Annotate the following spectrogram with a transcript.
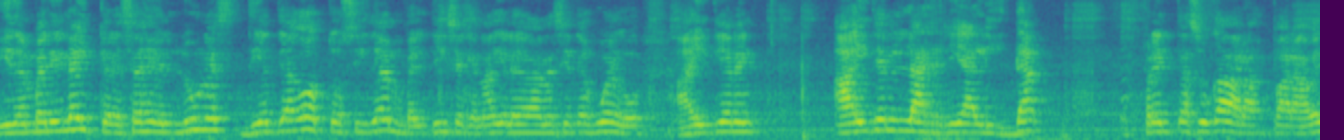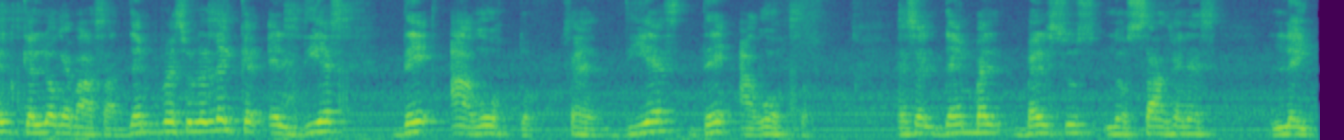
Y Denver y Lakers, es el lunes 10 de agosto. Si Denver dice que nadie le gane 7 juegos, ahí tienen, ahí tienen la realidad frente a su cara para ver qué es lo que pasa. Denver versus los Lakers el 10 de agosto. O sea, el 10 de agosto. Es el Denver versus Los Ángeles Lakers.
